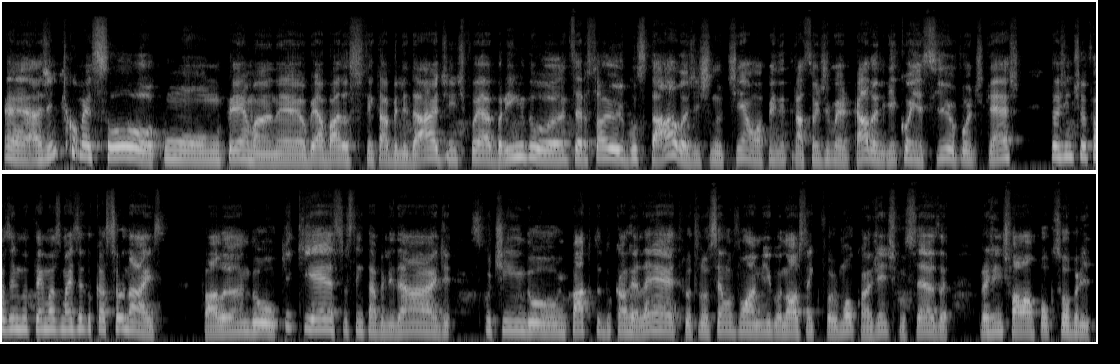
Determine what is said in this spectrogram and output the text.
É, a gente começou com um tema, né, o beabá da sustentabilidade, a gente foi abrindo, antes era só eu e Gustavo, a gente não tinha uma penetração de mercado, ninguém conhecia o podcast, então a gente foi fazendo temas mais educacionais, falando o que, que é sustentabilidade, discutindo o impacto do carro elétrico, trouxemos um amigo nosso né, que formou com a gente, o César, para a gente falar um pouco sobre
